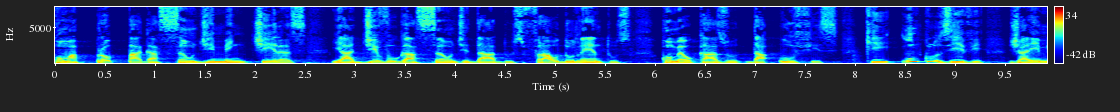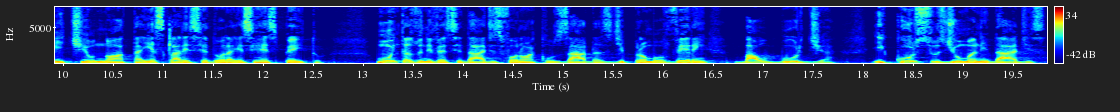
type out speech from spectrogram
com a propagação de mentiras e a divulgação de dados fraudulentos, como é o caso da UFES, que inclusive já emitiu nota esclarecedora a esse respeito. Muitas universidades foram acusadas de promoverem balbúrdia e cursos de humanidades,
